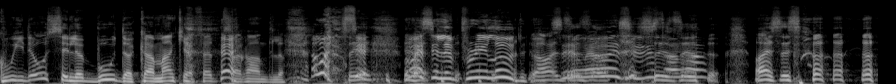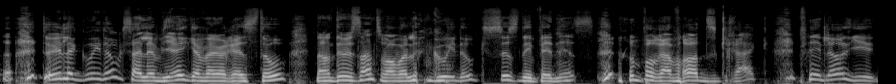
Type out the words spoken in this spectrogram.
Guido, c'est le bout de comment il a fait se rendre là. C'est, ouais, c'est le prelude. Ouais, c'est, ouais, ça. ouais, c'est ça. Ouais, c'est ça. tu as eu le Guido que ça allait bien, qui avait un resto. Dans deux ans, tu vas avoir le Guido qui suce des pénis pour avoir du crack. Mais là, il est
